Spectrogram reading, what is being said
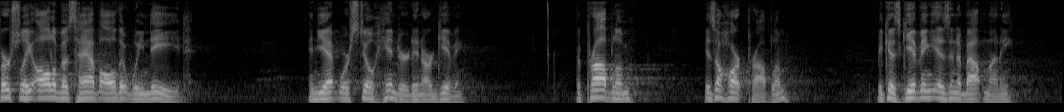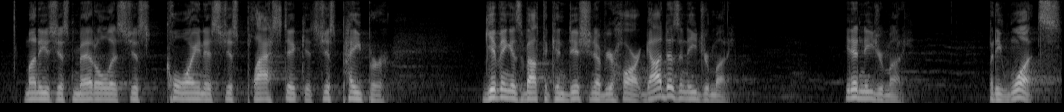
Virtually all of us have all that we need and yet we're still hindered in our giving. The problem is a heart problem because giving isn't about money. Money is just metal, it's just coin, it's just plastic, it's just paper. Giving is about the condition of your heart. God doesn't need your money. He doesn't need your money, but He wants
